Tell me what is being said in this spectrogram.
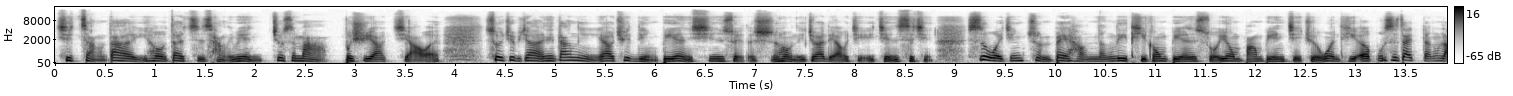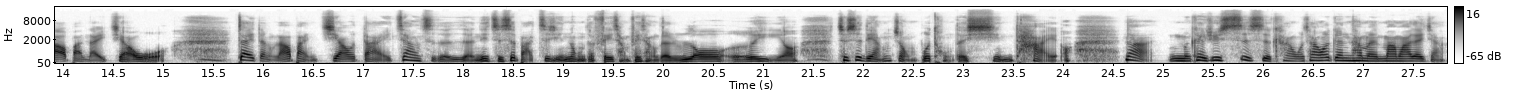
其实长大了以后在职场里面就是骂。不需要教诶，所以就比较难听。当你要去领别人薪水的时候，你就要了解一件事情：是我已经准备好能力提供别人所用，帮别人解决问题，而不是在等老板来教我，在等老板交代。这样子的人，你只是把自己弄得非常非常的 low 而已哦。这是两种不同的心态哦。那你们可以去试试看。我常常会跟他们妈妈在讲：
